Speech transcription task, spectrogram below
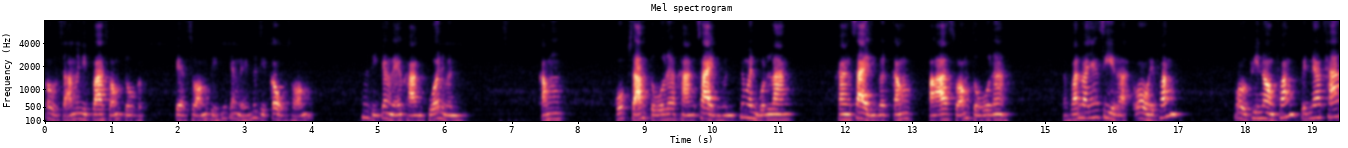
เก้าสามอันนี้ปลาสองตัวกับแปดสองสิคือจังไหนคือสิเก้าสองคือสิจังไหนข้างขวานี่มันกำกบสามตัวนะข้างซ้ายนี่มันคือมันบนล่างข้างซ้ายนี่มันกำปลาสองตัวนะฝันว่าจังซี่ละว้าให้ฟังว้าพี่น้องฟังเป็นแนวทาง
